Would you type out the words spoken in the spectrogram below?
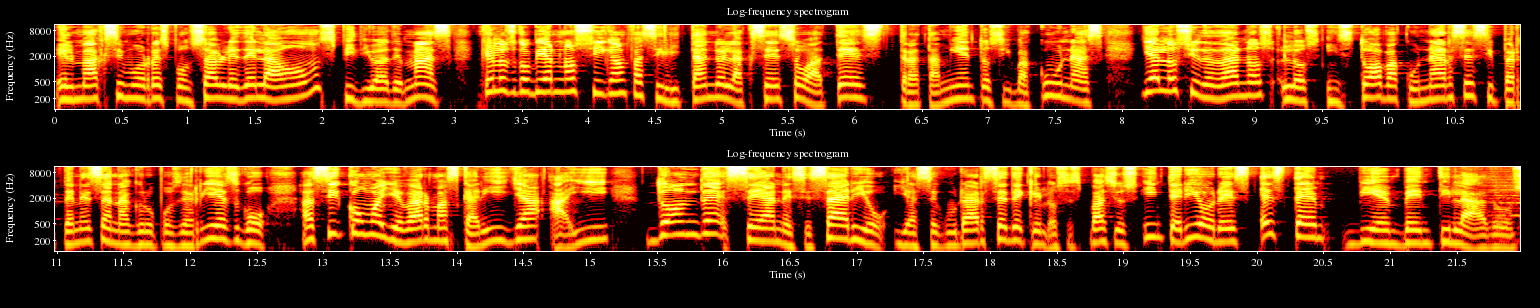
El máximo responsable de la OMS pidió además que los gobiernos sigan facilitando el acceso a test, tratamientos y vacunas y a los ciudadanos los instó a vacunarse si pertenecen a grupos de riesgo, así como a llevar mascarilla ahí donde sea necesario y asegurarse de que los espacios interiores estén bien ventilados.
